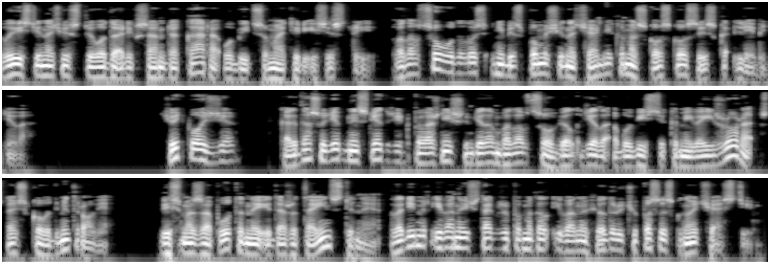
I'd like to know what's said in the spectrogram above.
Вывести на чистую воду Александра Кара, убийцу матери и сестры, Воловцову удалось не без помощи начальника московского сыска Лебедева. Чуть позже, когда судебный следователь по важнейшим делам Воловцов вел дело об убийстве камевояжера Стаськова Дмитрове, Весьма запутанное и даже таинственное, Владимир Иванович также помогал Ивану Федоровичу по сыскной части.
